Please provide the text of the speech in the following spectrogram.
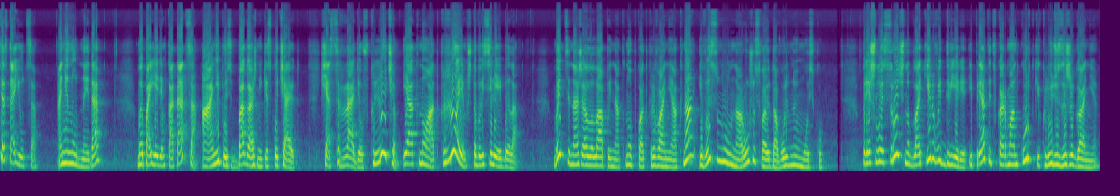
«Пусть остаются. Они нудные, да?» Мы поедем кататься, а они пусть в багажнике скучают. Сейчас радио включим и окно откроем, чтобы веселее было». Бетти нажала лапой на кнопку открывания окна и высунула наружу свою довольную моську. Пришлось срочно блокировать двери и прятать в карман куртки ключ зажигания.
